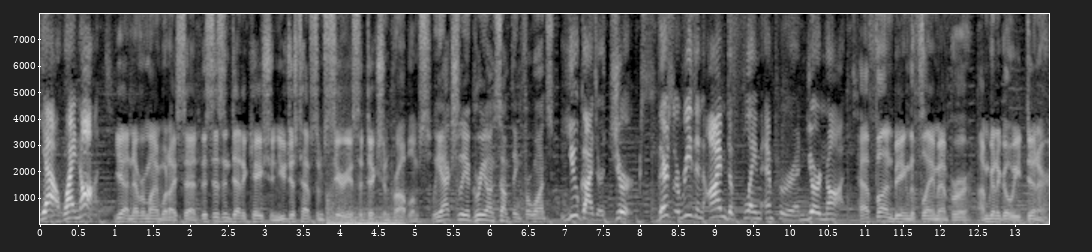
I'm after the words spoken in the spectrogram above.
Yeah, why not? Yeah, never mind what I said. This isn't dedication. You just have some serious addiction problems. We actually agree on something for once. You guys are jerks. There's a reason I'm the Flame Emperor and you're not. Have fun being the Flame Emperor. I'm gonna go eat dinner.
